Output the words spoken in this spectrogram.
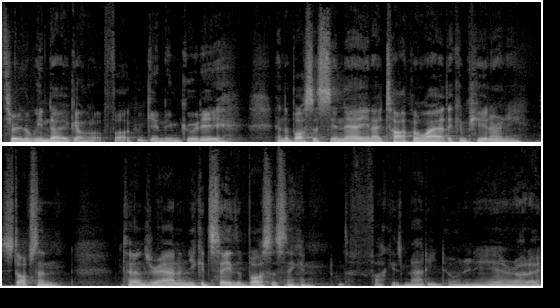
through the window, going, "Oh fuck, we're getting him good here." And the boss is sitting there, you know, typing away at the computer, and he stops and turns around, and you could see the boss is thinking, "What the fuck is Matty doing in here?" Righto,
